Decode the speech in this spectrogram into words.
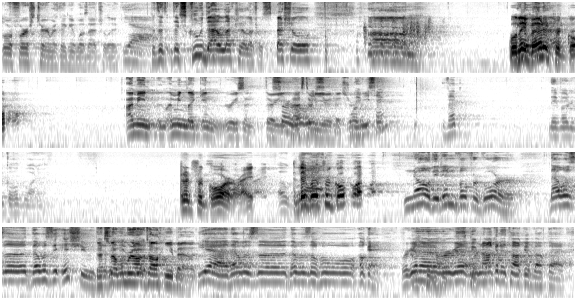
or first term. I think it was actually. Yeah. Let's, let's exclude that election. That election was special. Um, Well, they voted for gold. I mean, I mean, like in recent thirty, Sorry, past what were, thirty you, years what history. What were you saying? Vip? They voted Goldwater. Voted for Gore, right? Oh, Did they vote for Goldwater? No, they didn't vote for Gore. That was the that was the issue. That's That- not what we're not talking about. Yeah, that was the that was the whole. Okay, we're gonna we're gonna we're not gonna talk about that.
